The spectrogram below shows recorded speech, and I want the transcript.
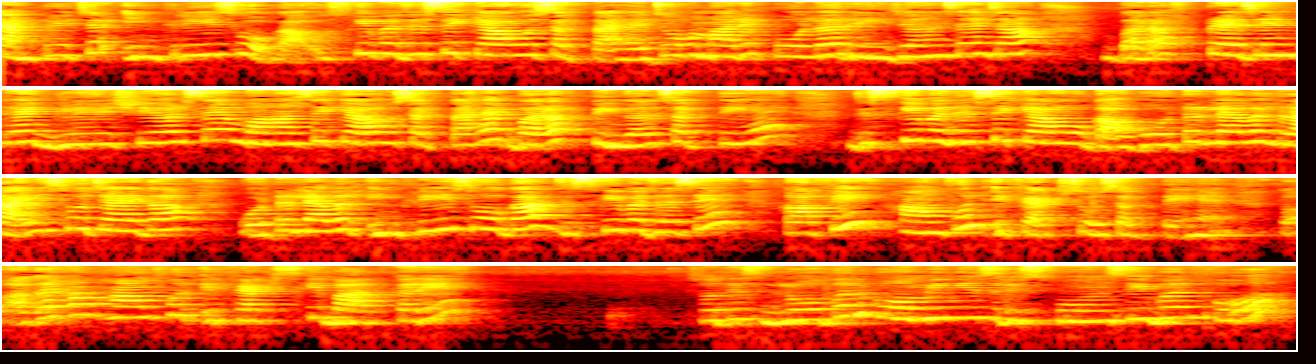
टेम्परेचर इंक्रीज होगा उसकी वजह से क्या हो, जो हमारे पोलर रीजन है, जहाँ बर्फ़ प्रेजेंट है ग्लेशियर्स है, वहाँ से क्या हो सकता है, बर्फ़ पिघल सकती है, जिसकी वजह से क्या होगा वाटर लेवल राइज हो जाएगा वाटर लेवल इंक्रीज होगा, जिसकी वजह से काफ़ी हार्मफुल इफेक्ट्स हो सकते हैं। तो अगर हम हार्मफुल इफेक्ट्स की बात करें so this global warming is responsible for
